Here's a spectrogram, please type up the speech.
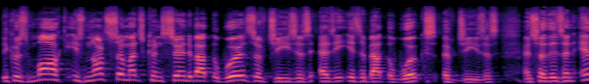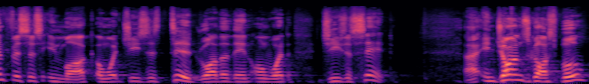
Because Mark is not so much concerned about the words of Jesus as he is about the works of Jesus. And so there's an emphasis in Mark on what Jesus did rather than on what Jesus said. Uh, in John's gospel,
